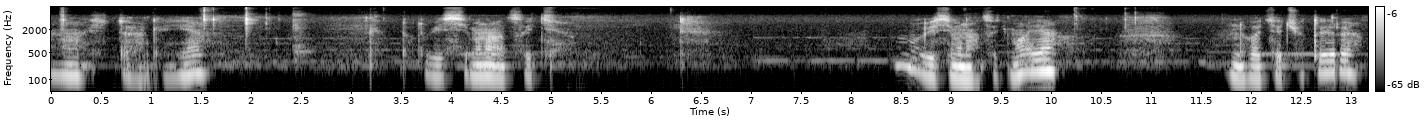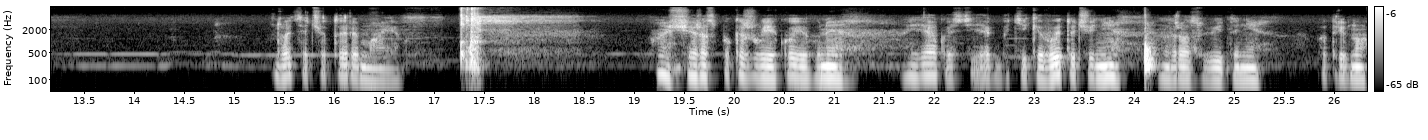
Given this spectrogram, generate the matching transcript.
Ось так є. Тут 18. 18 має. 24. 24 має. Ще раз покажу, якої вони якості, якби тільки виточені, зразу віддані. Потрібно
